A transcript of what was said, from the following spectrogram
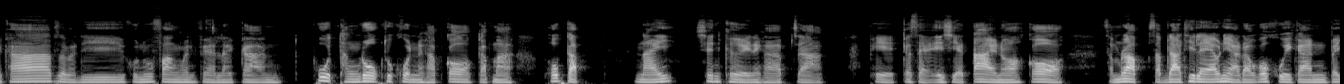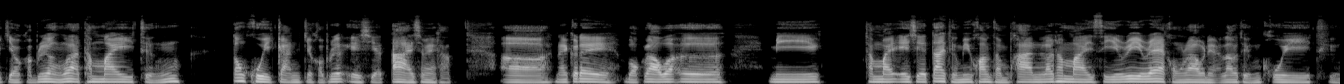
ดีครับ สวัสดีคุณผู้ฟังแฟนๆรายการพูดทั้งโลกทุกคนนะครับ ก็กลับมาพบกับไนท์เช่นเคยนะครับ จากเพจกระแสเอเชียใต้เนาะก็สำหรับสัปดาห์ที่แล้วเนี่ยเราก็คุยกันไปเกี่ยวกับเรื่องว่าทำไมถึงต้องคุยกันเกี่ยวกับเรื่องเอเชียใต้ใช่ไหมครับเอ่อไนท์ก็ได้บอกเราว่าเออมีทำไมเอเชียใต้ถึงมีความสำคัญ แล้วทำไมซีรีส์แรกของเราเนี่ยเราถึงคุยถึง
